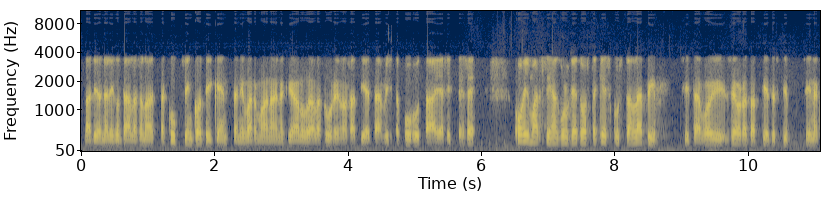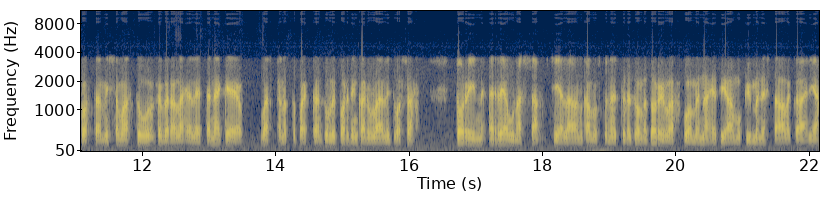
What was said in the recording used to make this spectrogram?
stadion. Eli kun täällä sanoo, että Kupsin kotikenttä, niin varmaan ainakin alueella suurin osa tietää, mistä puhutaan. Ja sitten se ohimarssihan kulkee tuosta keskustan läpi. Sitä voi seurata tietysti siinä kohtaa, missä mahtuu sen verran lähelle, että näkee vastaanottopaikkaan Tulliportin kadulla, eli tuossa torin reunassa. Siellä on kalustonäyttely tuolla torilla huomenna heti aamu kymmenestä alkaen ja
